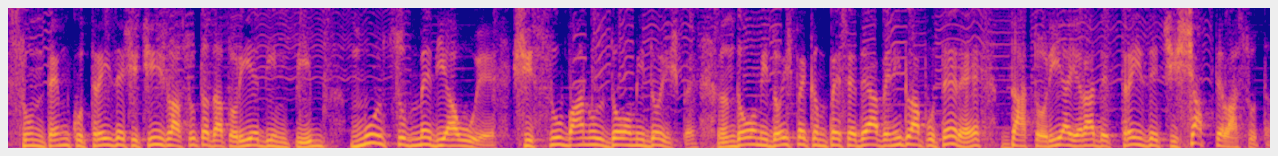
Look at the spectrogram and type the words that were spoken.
suntem cu 35% datorie din PIB, mult sub media UE și sub anul 2012 În 2012, când PSD a venit la putere, datoria era de 37%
